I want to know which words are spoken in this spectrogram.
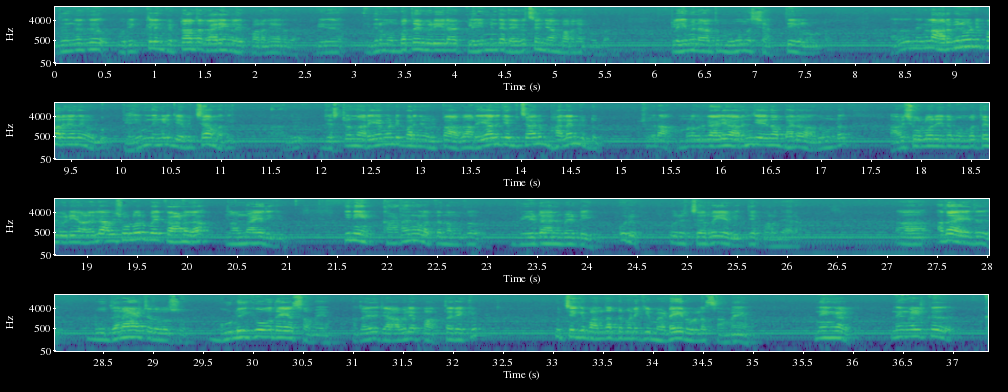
നിങ്ങൾക്ക് ഒരിക്കലും കിട്ടാത്ത കാര്യങ്ങൾ ഈ പറഞ്ഞിരുന്നു ഇത് ഇതിന് മുമ്പത്തെ വീഡിയോയിൽ ആ ക്ലീമിന്റെ രഹസ്യം ഞാൻ പറഞ്ഞിട്ടുണ്ട്. ക്ലീമിനകത്ത് മൂന്ന് ശക്തികളുണ്ട്. അത് നിങ്ങൾ അറിവിനോട്ടി പറഞ്ഞതേ ഉള്ളൂ. ക്ലെയിം നിങ്ങൾ ജപിച്ചാൽ മതി. അത് ജസ്റ്റ് ഒന്ന് അറിയാൻ വേണ്ടി പറഞ്ഞു ഇപ്പോൾ അത് അറിയാതെ ജപിച്ചാലും ഫലം കിട്ടും. പക്ഷേ നമ്മളൊരു കാര്യം അറിഞ്ഞ് ചെയ്താൽ ഫലം. അതുകൊണ്ട് ആവശ്യമുള്ളവർ ഇതിന്റെ മുമ്പത്തെ വീഡിയോ ആണെങ്കിൽ ആവശ്യമുള്ളവർ പോയി കാണുക. നന്നായിരിക്കും. ഇനിയും കടങ്ങളൊക്കെ നമുക്ക് വീടാൻ വേണ്ടി ഒരു ഒരു ചെറിയ വിദ്യ പറഞ്ഞുതരാം. അതായത് ബുധനാഴ്ച ദിവസം ഗുളികോദയ സമയം അതായത് രാവിലെ പത്തരയ്ക്കും ഉച്ചയ്ക്ക് പന്ത്രണ്ട് മണിക്കും ഇടയിലുള്ള സമയം. നിങ്ങൾ നിങ്ങൾക്ക്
